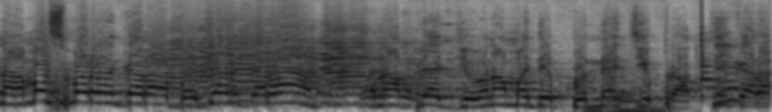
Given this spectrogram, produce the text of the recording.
नामस्मरण करा भजन करा आणि आपल्या जीवनामध्ये पुण्याची प्राप्ती करा.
